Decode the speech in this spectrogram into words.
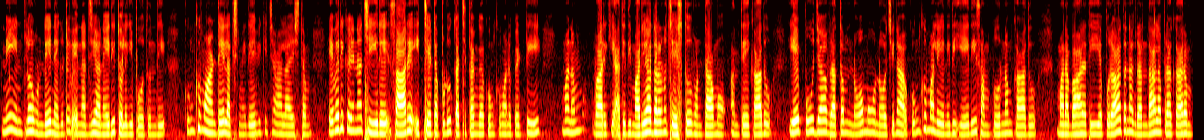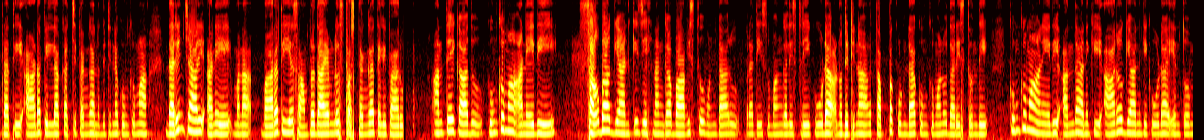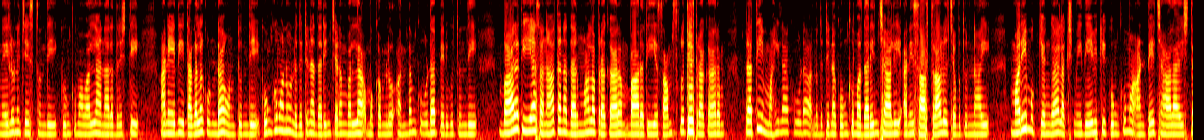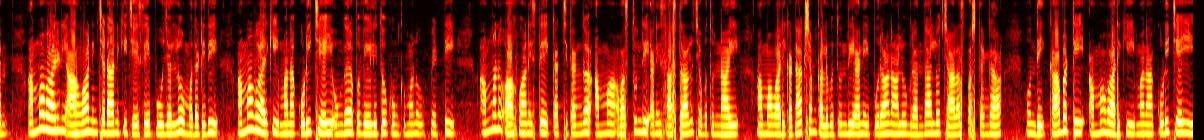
మీ ఇంట్లో ఉండే నెగిటివ్ ఎనర్జీ అనేది తొలగిపోతుంది. కుంకుమ అంటే లక్ష్మీదేవికి చాలా ఇష్టం. ఎవరికైనా చీరే సారే ఇచ్చేటప్పుడు ఖచ్చితంగా కుంకుమను పెట్టి మనం వారికి అతిథి మర్యాదలను చేస్తూ ఉంటాము. అంతేకాదు ఏ పూజ వ్రతం నోము నోచిన కుంకుమ లేనిది ఏదీ సంపూర్ణం కాదు. మన భారతీయ పురాతన గ్రంథాల ప్రకారం ప్రతి ఆడపిల్ల ఖచ్చితంగా నుదుటిన కుంకుమ ధరించాలి అనే మన భారతీయ సాంప్రదాయంలో స్పష్టంగా తెలిపారు. అంతేకాదు కుంకుమ అనేది సౌభాగ్యానికి చిహ్నంగా భావిస్తూ ఉంటారు. ప్రతి సుమంగలి స్త్రీ కూడా నుదుటిన తప్పకుండా కుంకుమను ధరిస్తుంది. కుంకుమ అనేది అందానికి ఆరోగ్యానికి కూడా ఎంతో మేలుని చేస్తుంది. కుంకుమ వల్ల నరదృష్టి అనేది తగలకుండా ఉంటుంది. కుంకుమను నుదుటిన ధరించడం వల్ల ముఖంలో అందం కూడా పెరుగుతుంది. భారతీయ సనాతన ధర్మాల ప్రకారం భారతీయ సంస్కృతి ప్రకారం ప్రతి మహిళ కూడా నుదుటిన కుంకుమ ధరించాలి అని శాస్త్రాలు చెబుతున్నాయి. మరీ ముఖ్యంగా లక్ష్మీదేవికి కుంకుమ అంటే చాలా ఇష్టం. అమ్మవారిని ఆహ్వానించడానికి చేసే పూజల్లో మొదటిది అమ్మవారికి మన కుడి చేయి ఉంగరపు వేలితో కుంకుమను పెట్టి అమ్మను ఆహ్వానిస్తే ఖచ్చితంగా అమ్మ వస్తుంది అని శాస్త్రాలు చెబుతున్నాయి. అమ్మవారి కటాక్షం కలుగుతుంది అని పురాణాలు గ్రంథాల్లో చాలా స్పష్టంగా ఉంది. కాబట్టి అమ్మవారికి మన కుడి చేయి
